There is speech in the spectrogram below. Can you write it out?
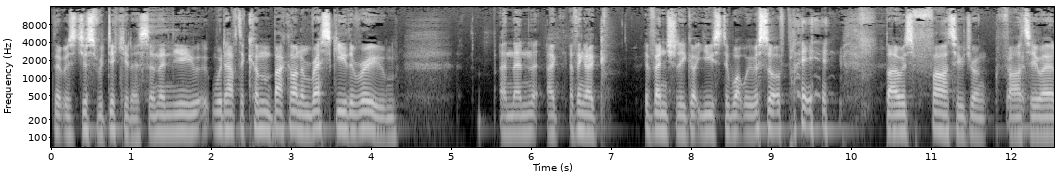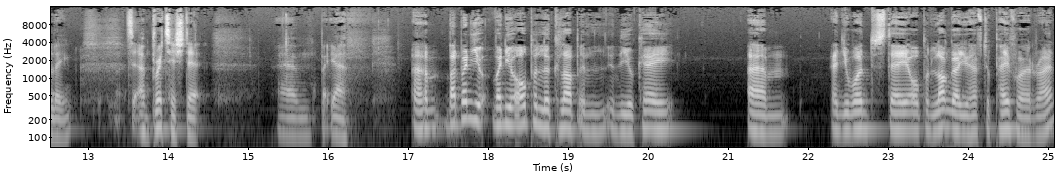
that was just ridiculous, and then you would have to come back on and rescue the room. And then I, I think I eventually got used to what we were sort of playing, but I was far too drunk, far too early. I Britished it, um, but yeah, Um, but when you when you open the club in in the UK, um, and you want to stay open longer, you have to pay for it, right?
